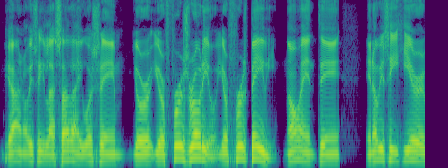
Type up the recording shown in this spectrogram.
Yeah, and obviously Lazada, it was um, your your first rodeo, your first baby, no? And uh, and obviously here,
